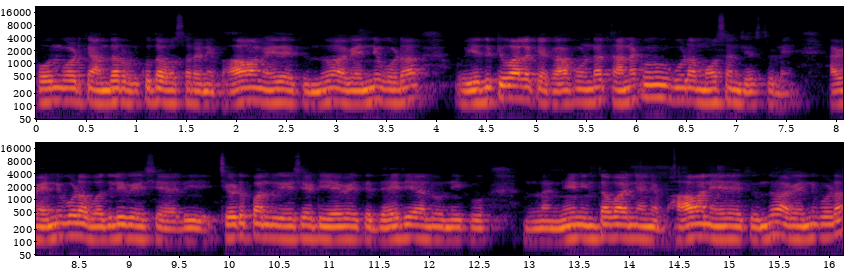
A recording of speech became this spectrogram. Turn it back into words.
ఫోన్ కొడితే అందరూ ఉరుకుతా వస్తారనే భావం ఏదైతే ఉందో అవన్నీ కూడా ఎదుటి వాళ్ళకే కాకుండా తనకు కూడా మోసం చేస్తున్నాయి. అవన్నీ కూడా వదిలివేసేయాలి. చెడు పనులు చేసేటి ఏవైతే ధైర్యాలు నీకు నేను ఇంతవాడిని అనే భావన ఏదైతే ఉందో అవన్నీ కూడా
